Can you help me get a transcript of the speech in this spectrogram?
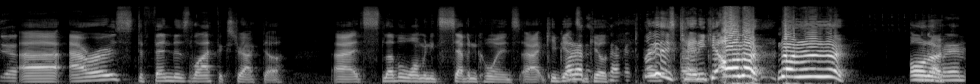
Yeah. Uh, arrows, defender's life extractor. Uh, it's level one. We need seven coins. All right, keep getting no, some kills. Look no, at this no. candy kid. Oh no! No! No! No! No! Oh no!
